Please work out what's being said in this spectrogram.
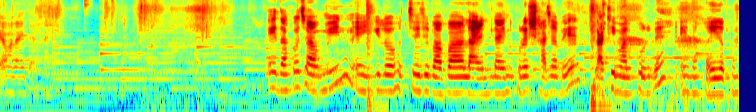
ক্যামেরায় দেখায় এই দেখো চাউমিন, এইগুলো হচ্ছে যে বাবা লাইন লাইন করে সাজাবে, লাঠি মাল করবে, এই দেখো এইরকম।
